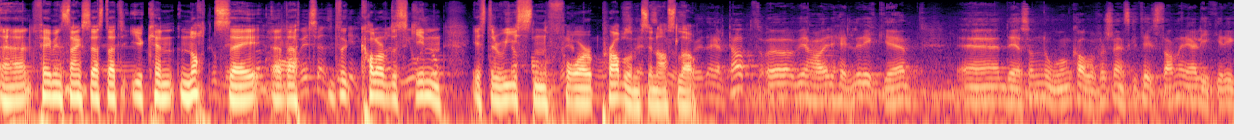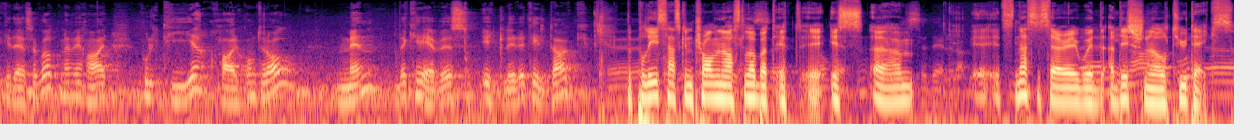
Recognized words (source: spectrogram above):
Uh, Fabian Stang says that you cannot say uh, that the color of the skin is the reason for problems in Oslo. Vi har heller ikke eh, det som noen kaller for svenske tilstander. Jeg liker ikke det så godt, men vi har politiet har kontroll. Men det kreves ytterligere tiltak. The police has control in Oslo, but it is um, it's necessary with additional two takes.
